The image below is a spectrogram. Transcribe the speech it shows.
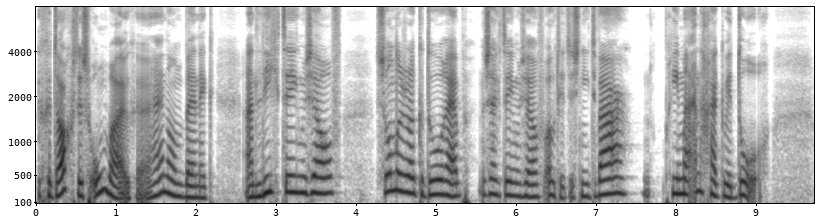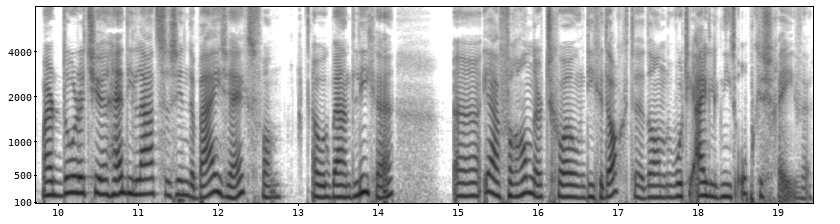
gedachten ombuigen. Hè? Dan ben ik aan het liegen tegen mezelf, zonder dat ik het door heb. Dan zeg ik tegen mezelf, oh, dit is niet waar. Prima, en dan ga ik weer door. Maar doordat je hè, die laatste zin erbij zegt van, oh, ik ben aan het liegen, uh, ja, verandert gewoon die gedachte. Dan wordt die eigenlijk niet opgeschreven.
